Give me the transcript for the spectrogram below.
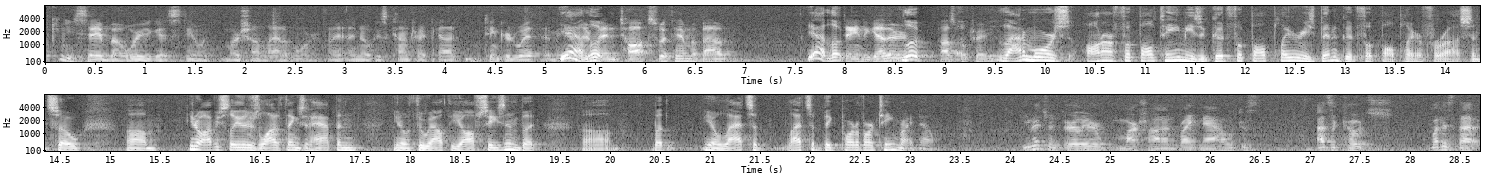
What can you say about where you guys stand with Marshon Lattimore? I, I know his contract got tinkered with. I mean, yeah, have there look, been talks with him about yeah, look, staying together? Look, possible trade. Lattimore's on our football team. He's a good football player. He's been a good football player for us, and so, um, you know, obviously there's a lot of things that happen, you know, throughout the off season, but, um, but you know, Lat's a Lat's a big part of our team right now. You mentioned earlier Marshon and right now. Just as a coach, what is that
